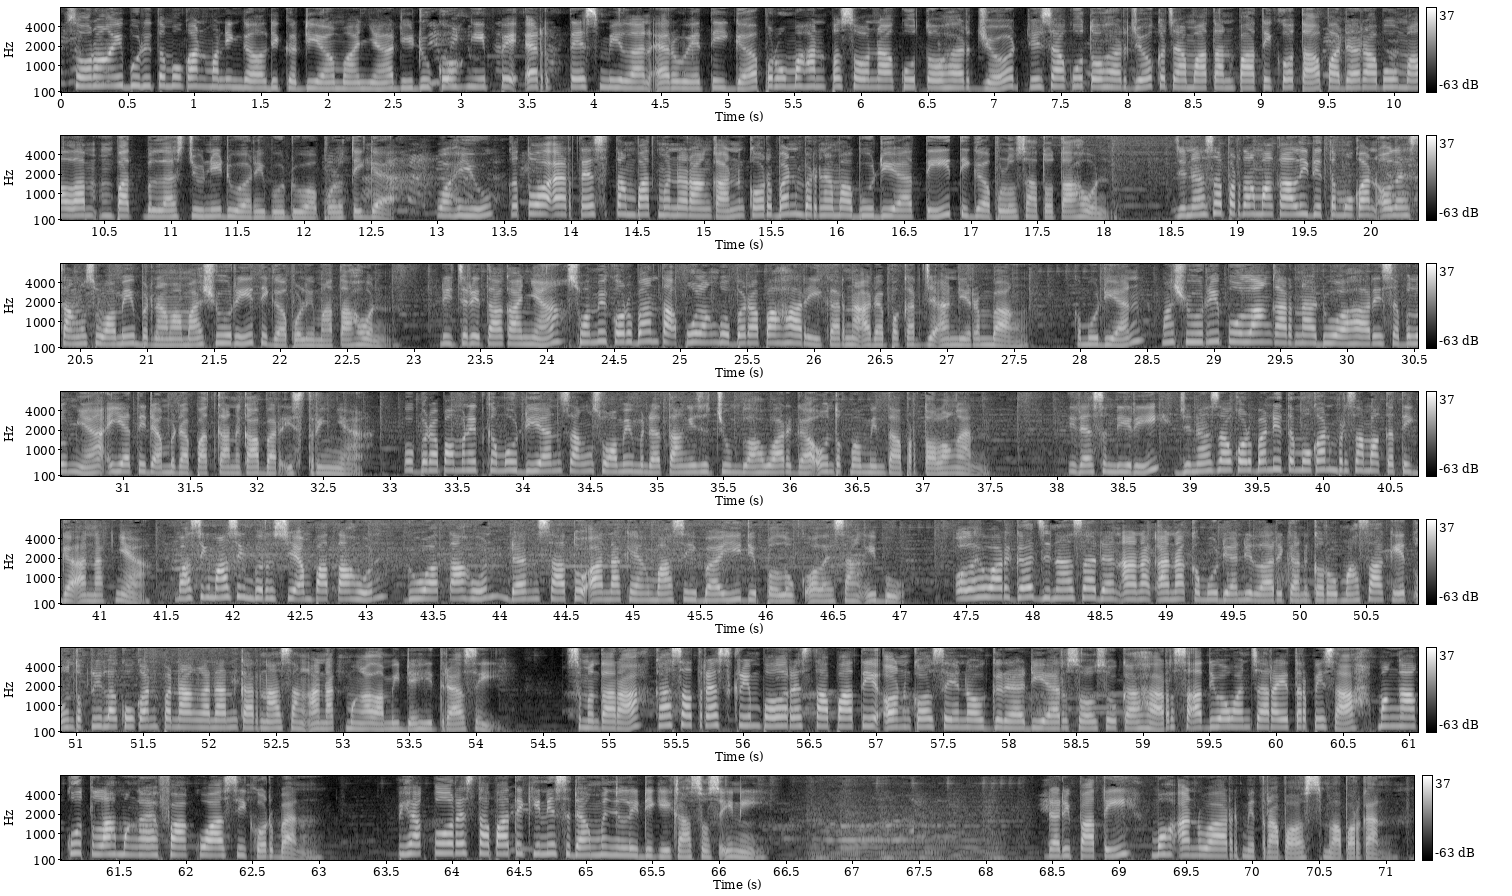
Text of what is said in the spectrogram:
Seorang ibu ditemukan meninggal di kediamannya di Dukohngi PRT 9 RW 3 Perumahan Pesona Kutoharjo, Desa Kutoharjo, Kecamatan Pati Kota pada Rabu malam 14 Juni 2023. Wahyu, Ketua RT setempat menerangkan korban bernama Budiati, 31 tahun. Jenazah pertama kali ditemukan oleh sang suami bernama Masyuri, 35 tahun. Diceritakannya, suami korban tak pulang beberapa hari karena ada pekerjaan di Rembang. Kemudian, Masyuri pulang karena dua hari sebelumnya ia tidak mendapatkan kabar istrinya. Beberapa menit kemudian, sang suami mendatangi sejumlah warga untuk meminta pertolongan. Tidak sendiri, jenazah korban ditemukan bersama ketiga anaknya. Masing-masing berusia 4 tahun, 2 tahun, dan satu anak yang masih bayi dipeluk oleh sang ibu. Oleh warga, jenazah dan anak-anak kemudian dilarikan ke rumah sakit untuk dilakukan penanganan karena sang anak mengalami dehidrasi. Sementara, Kasat Reskrim Polresta Pati Onkoseno Gradiarso Sukahar saat diwawancarai terpisah mengaku telah mengevakuasi korban. Pihak Polresta Pati kini sedang menyelidiki kasus ini. Dari Pati, Moh Anwar Mitra Pos melaporkan.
